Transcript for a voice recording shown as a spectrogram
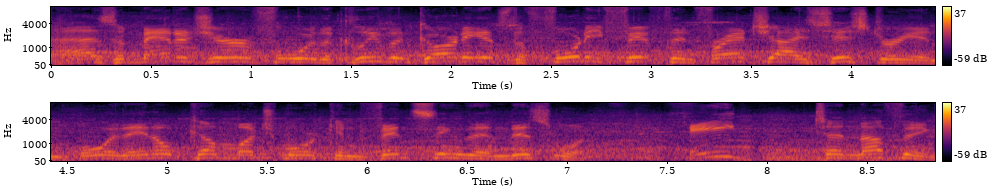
as a manager for the Cleveland Guardians, the 45th in franchise history. And boy, they don't come much more convincing than this one. Eight to nothing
